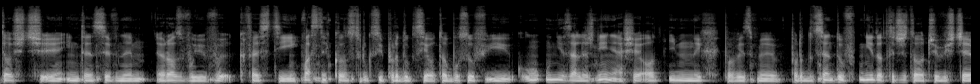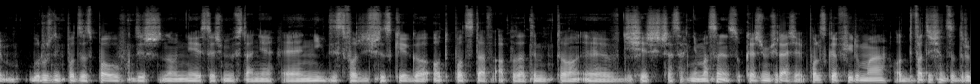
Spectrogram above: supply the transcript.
dość e, intensywny rozwój w kwestii własnych konstrukcji produkcji autobusów i uniezależnienia się od innych, powiedzmy, producentów. Nie dotyczy to oczywiście różnych podzespołów, gdyż no, nie jesteśmy w stanie e, nigdy stworzyć wszystkiego od podstaw, a poza tym to e, w dzisiejszych czasach nie ma sensu. W każdym razie, polska firma od 2002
